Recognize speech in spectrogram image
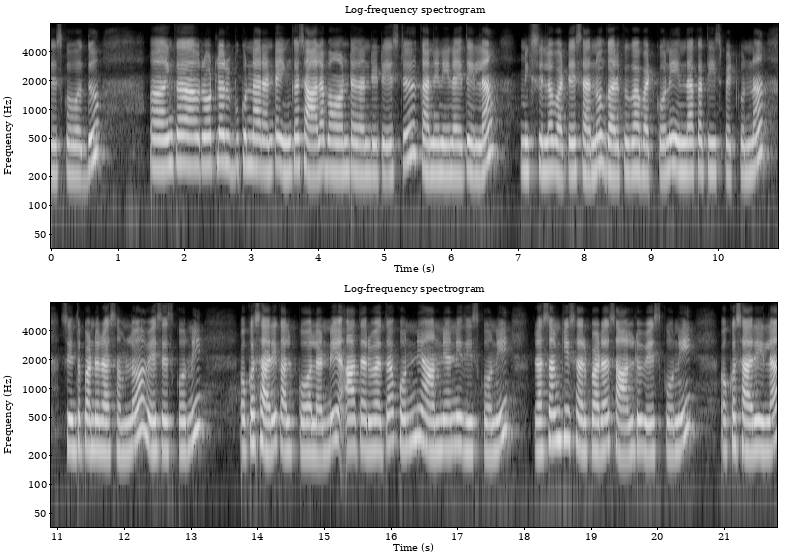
చేసుకోవద్దు. ఇంకా రోట్లో రుబ్బుకున్నారంటే ఇంకా చాలా బాగుంటుందండి టేస్ట్. కానీ నేనైతే ఇలా మిక్సీలో పట్టేశాను. గరుకుగా పట్టుకొని ఇందాక తీసి పెట్టుకున్న చింతపండు రసంలో వేసేసుకొని ఒకసారి కలుపుకోవాలండి. ఆ తర్వాత కొన్ని ఆనియన్ని తీసుకొని రసంకి సరిపడా సాల్ట్ వేసుకొని ఒకసారి ఇలా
